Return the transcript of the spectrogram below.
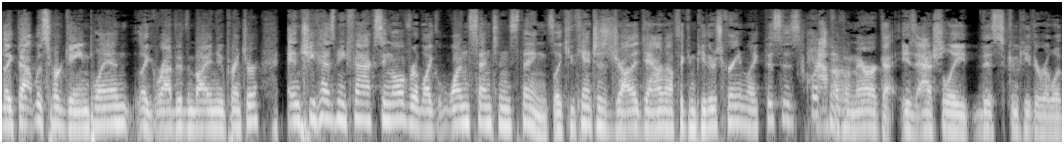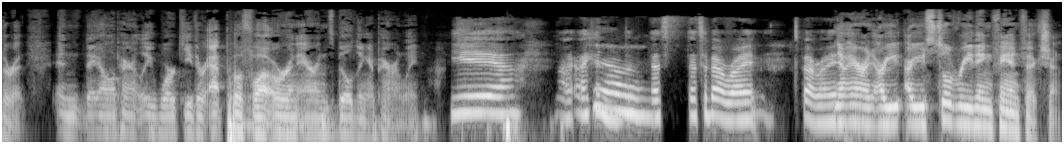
Like that was her game plan. Like rather than buy a new printer. And she has me faxing over like one sentence things. Like you can't just jot it down off the computer screen. Like this is half of. America is actually this computer illiterate. And they all apparently work either at Pufwa or in Aaron's building apparently. yeah I, I can Yeah. that's that's about right it's about right Now, Aaron, are you are you still reading fan fiction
